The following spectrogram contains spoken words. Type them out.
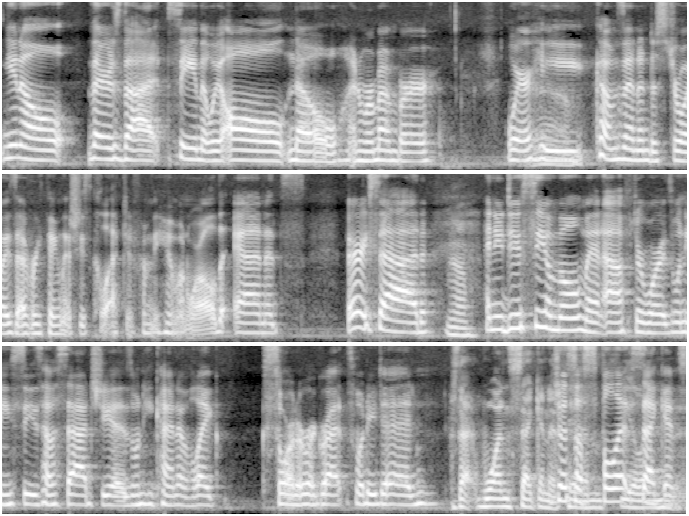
you know, there's that scene that we all know and remember where he comes in and destroys everything that she's collected from the human world. And it's very sad. Yeah. And you do see a moment afterwards when he sees how sad she is, when he kind of like sort of regrets what he did. It's that one second of Just a split second.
